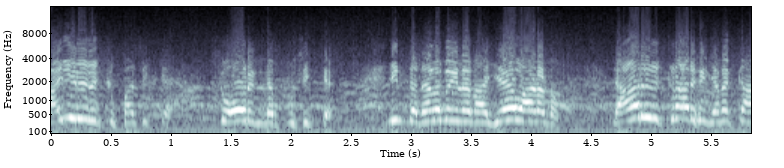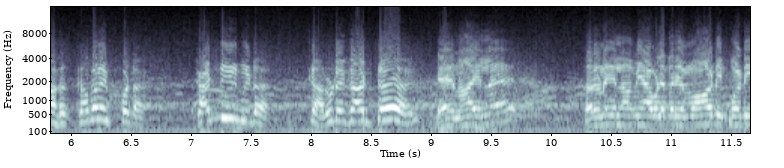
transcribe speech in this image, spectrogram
பயிர் இருக்கு பசிக்க சோறு இல்ல புசிக்க. இந்த நிலைமையில நான் ஏன் வாழணும்? யார் இருக்கிறார்கள் எனக்காக கவலைப்பட கண்ணீர் விட கருணை காட்ட. ஏன் நான் இல்ல? கருணை இல்லாம அவ்வளவு பெரிய மாடி படி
